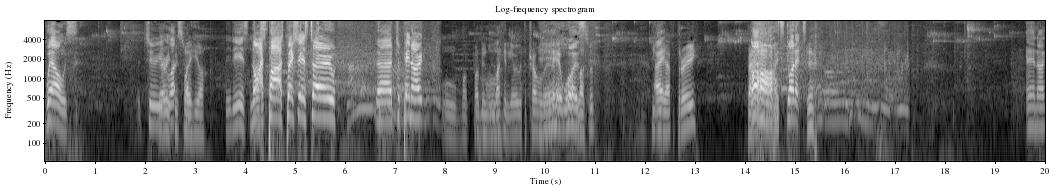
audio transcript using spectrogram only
Wells. To Very quick play here. It is. Nice pass, precious to, uh, to Pineau. Oh, might, might have been lucky to get away with the trouble there. Yeah, it was. Luxford. He can out for three. Bang. Oh, it's got it. Yeah. And, uh,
